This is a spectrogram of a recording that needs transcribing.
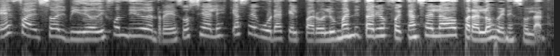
Es falso el video difundido en redes sociales que asegura que el parole humanitario fue cancelado para los venezolanos.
